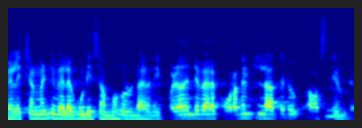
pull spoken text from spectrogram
വെളിച്ചെണ്ണയ്ക്ക് വില കൂടിയ സംഭവങ്ങൾ ഉണ്ടായിരുന്നു. ഇപ്പോഴും അതിന്റെ വില കുറഞ്ഞിട്ടില്ലാത്തൊരു അവസ്ഥയുണ്ട്.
